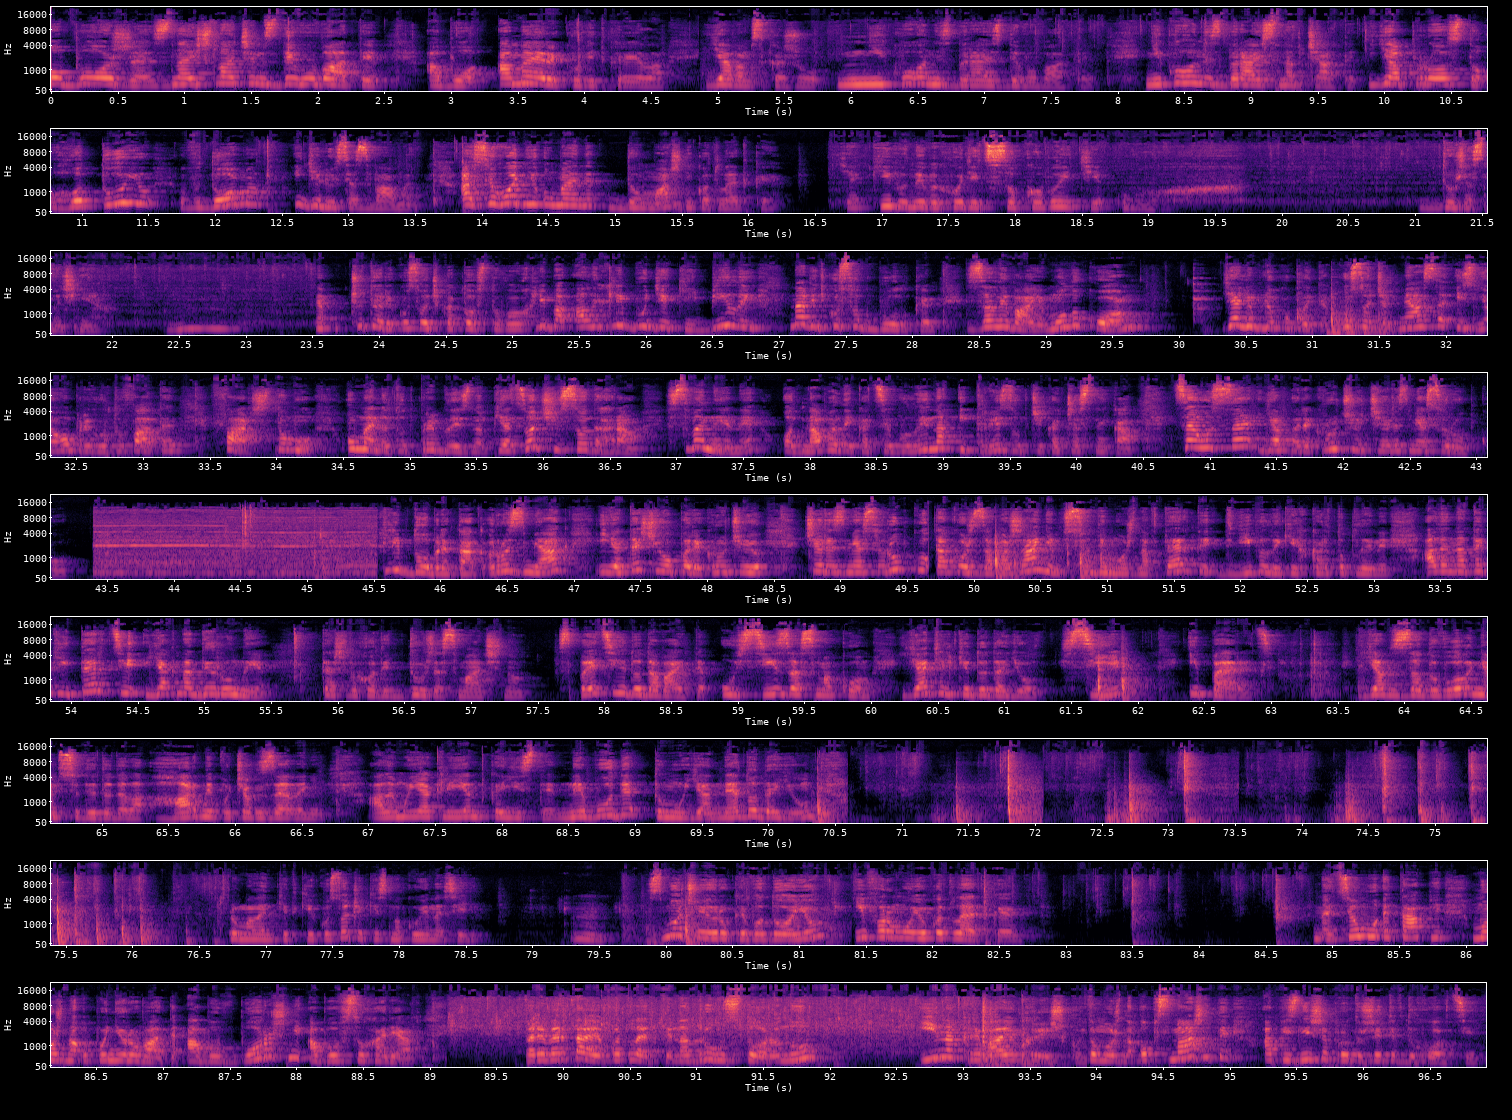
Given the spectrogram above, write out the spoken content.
О Боже, знайшла чим здивувати або Америку відкрила. Я вам скажу, нікого не збираюсь дивувати, нікого не збираюсь навчати. Я просто готую вдома і ділюся з вами. А сьогодні у мене домашні котлетки. Які вони виходять соковиті. Ух, дуже смачні. Чотири кусочка тостового хліба, але хліб будь-який, білий, навіть кусок булки. Заливаю молоком. Я люблю купити кусочок м'яса і з нього приготувати фарш. Тому у мене тут приблизно 500-600 грам свинини, одна велика цибулина і три зубчика чесника. Це усе я перекручую через м'ясорубку. Хліб добре так розм'як, і я теж його перекручую через м'ясорубку. Також за бажанням сюди можна втерти дві великих картоплини. Але на такій терці, як на дируни, теж виходить дуже смачно. Спеції додавайте усі за смаком. Я тільки додаю сіль і перець. Я б з задоволенням сюди додала гарний пучок зелені, але моя клієнтка їсти не буде, тому я не додаю. Маленький такий кусочок і смакую на сіль. М. Змочую руки водою і формую котлетки. На цьому етапі можна опанірувати або в борошні, або в сухарях. Перевертаю котлетки на другу сторону і накриваю кришкою. То можна обсмажити, а пізніше протушити в духовці.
